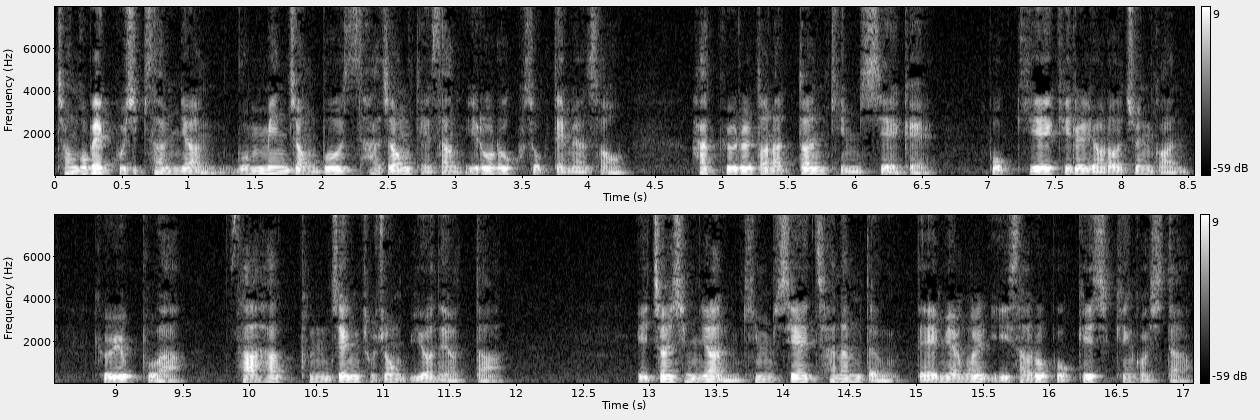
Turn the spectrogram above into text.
1993년 문민정부 사정 대상 1호로 구속되면서 학교를 떠났던 김 씨에게 복귀의 길을 열어준 건 교육부와 사학 분쟁 조정 위원회였다. 2010년 김 씨의 차남 등 4명을 이사로 복귀시킨 것이다.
